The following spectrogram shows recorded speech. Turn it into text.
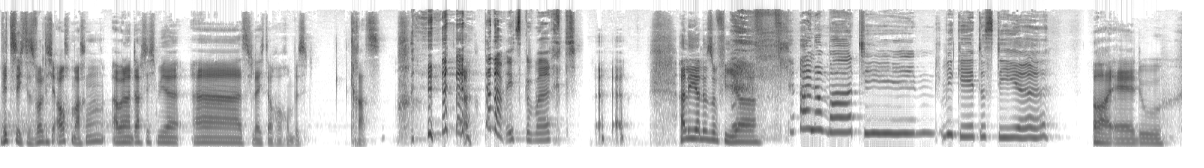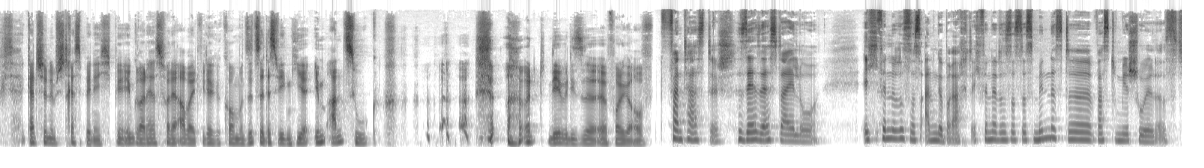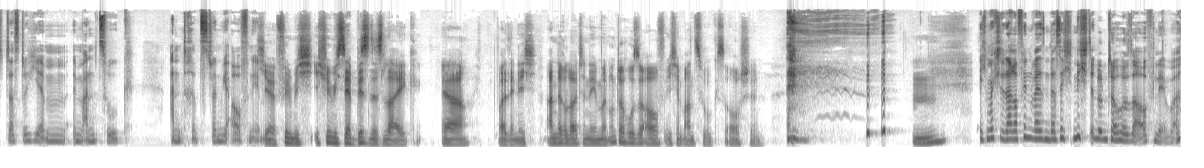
Witzig, das wollte ich auch machen, aber dann dachte ich mir, ah, ist vielleicht auch, auch ein bisschen krass. Dann habe ich's gemacht. Hallo, hallo Sophia. Hallo Martin, wie geht es dir? Oh, ey, du, ganz schön im Stress bin ich. Ich bin eben gerade erst von der Arbeit wiedergekommen und sitze deswegen hier im Anzug und nehme diese äh, Folge auf. Fantastisch, sehr, sehr stylo. Ich finde, das ist angebracht. Ich finde, das ist das Mindeste, was du mir schuldest, dass du hier im, im Anzug antrittst, wenn wir aufnehmen. Ich äh, fühle mich, ich fühl mich sehr businesslike. Ja, weiß ich nicht. Andere Leute nehmen in Unterhose auf, ich im Anzug. Ist auch schön. Mhm. Ich möchte darauf hinweisen, dass ich nicht in Unterhose aufnehme.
